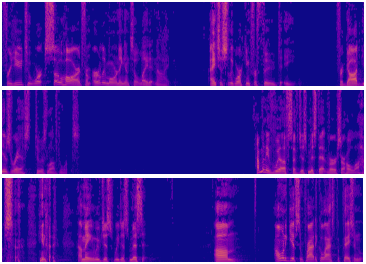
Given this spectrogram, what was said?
for you to work so hard from early morning until late at night, anxiously working for food to eat for God gives rest to his loved ones. How many of us have just missed that verse our whole lives? you know, I mean, we've just we just miss it. Um, I want to give some practical application.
